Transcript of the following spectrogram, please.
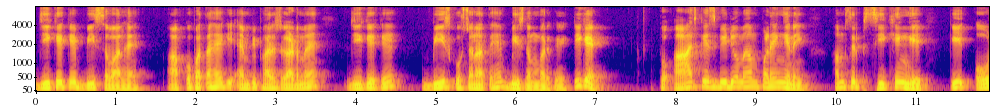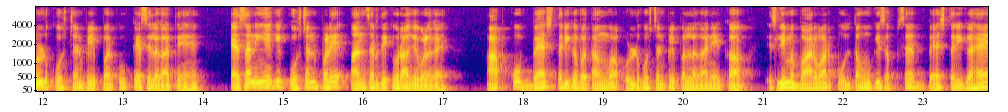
जी के बीस सवाल हैं। आपको पता है कि एमपी फॉरेस्ट गार्ड में जीके के बीस क्वेश्चन आते हैं, बीस नंबर के, ठीक है? तो आज के इस वीडियो में हम पढ़ेंगे नहीं, हम सिर्फ़ सीखेंगे कि ओल्ड क्वेश्चन पेपर को कैसे लगाते हैं। ऐसा नहीं है कि क्वेश्चन पढ़े आंसर देखे और आगे बढ़ गए। आपको बेस्ट तरीका बताऊँगा ओल्ड क्वेश्चन पेपर लगाने का। इसलिए मैं बार बार बोलता हूँ कि सबसे बेस्ट तरीका है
